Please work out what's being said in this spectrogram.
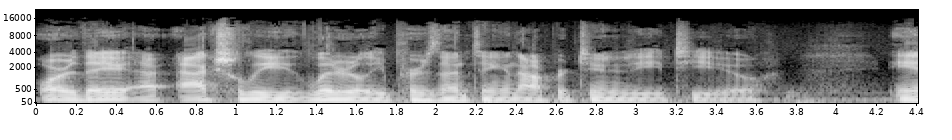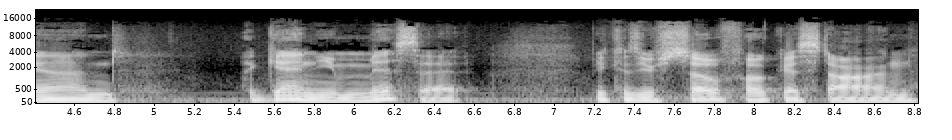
or they are actually literally presenting an opportunity to you and again you miss it because you're so focused on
